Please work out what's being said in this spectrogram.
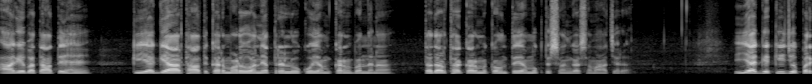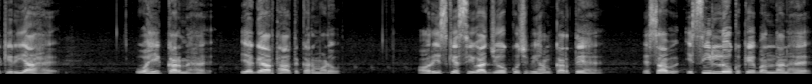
आगे बताते हैं कि यज्ञ अर्थात कर्मणो अन्यत्र लोको यम कर्म बंधना तदर्थ कर्म कौनते मुक्त संग समाचार। यज्ञ की जो प्रक्रिया है, वही कर्म है, यज्ञ अर्थात कर्मणो। और इसके सिवा जो कुछ भी हम करते हैं, ये सब इसी लोक के बंधन है।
